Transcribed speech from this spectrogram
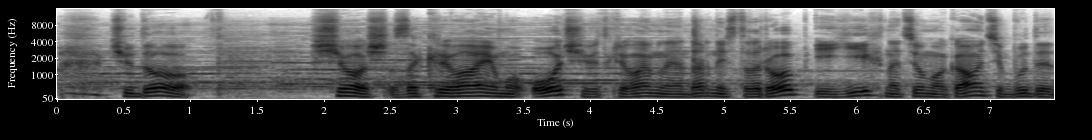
Чудово. Що ж, закриваємо очі, відкриваємо легендарний стардроп, і їх на цьому аккаунті буде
